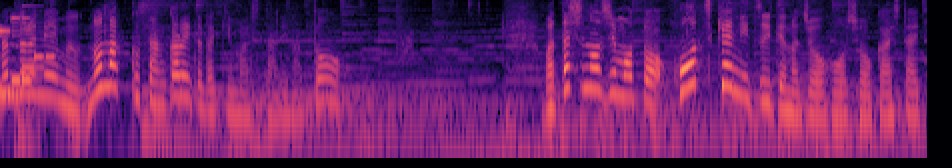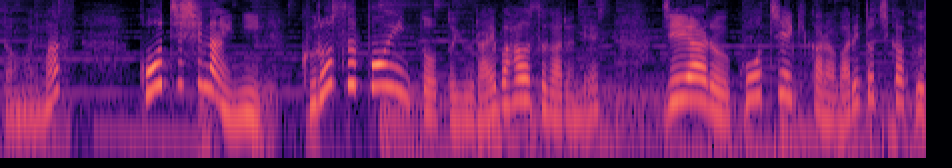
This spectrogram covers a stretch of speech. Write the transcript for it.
ハンドルネームノナックさんから頂きました。ありがとう。私の地元高知県についての情報を紹介したいと思います。高知市内にクロスポイントというライブハウスがあるんです。JR 高知駅から割と近く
